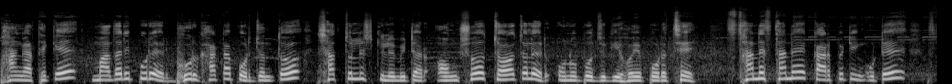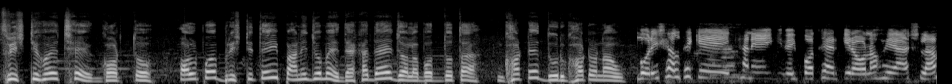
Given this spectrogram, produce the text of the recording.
ভাঙ্গা থেকে মাদারীপুরের ভুরঘাটা পর্যন্ত সাতচল্লিশ কিলোমিটার অংশ চলাচলের অনুপযোগী হয়ে পড়েছে। স্থানে স্থানে কার্পেটিং উঠে সৃষ্টি হয়েছে গর্ত। অল্প বৃষ্টিতেই পানি জমে দেখা দেয় জলাবদ্ধতা। ঘটে দুর্ঘটনাও। বরিশাল থেকে এখানে এই পথে আর কি রওনা হয়ে আসলাম।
